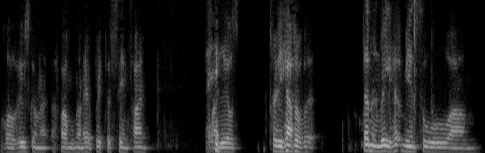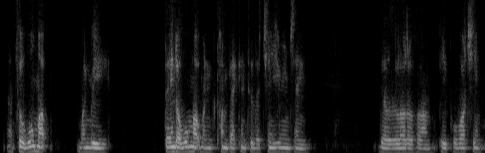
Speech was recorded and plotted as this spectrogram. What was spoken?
or who's gonna if I'm gonna have breakfast same time. But yeah, it was pretty out of it. Didn't really hit me until um, until warm up when we the end of warm up when we come back into the changing rooms and there was a lot of um, people watching.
